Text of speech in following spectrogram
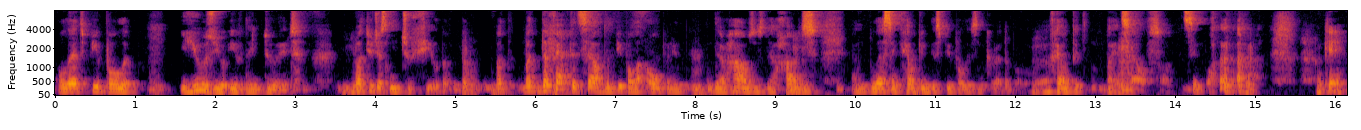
let people use you if they do it. But you just need to feel. But, but but but the fact itself that people are opening their houses, their hearts, and blessing, helping these people is incredible. Uh, help it by itself. So it's simple. Okay.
